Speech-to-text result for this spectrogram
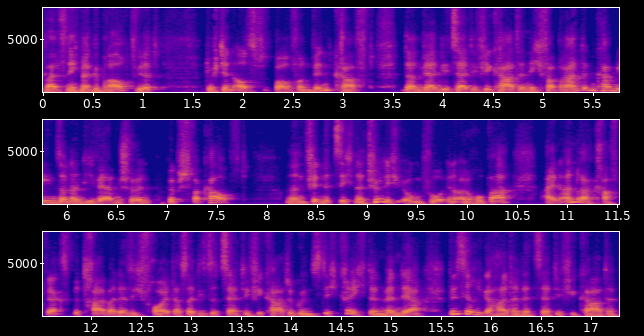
weil es nicht mehr gebraucht wird, durch den Ausbau von Windkraft, dann werden die Zertifikate nicht verbrannt im Kamin, sondern die werden schön hübsch verkauft. Und dann findet sich natürlich irgendwo in Europa ein anderer Kraftwerksbetreiber, der sich freut, dass er diese Zertifikate günstig kriegt. Denn wenn der bisherige Halter der Zertifikate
